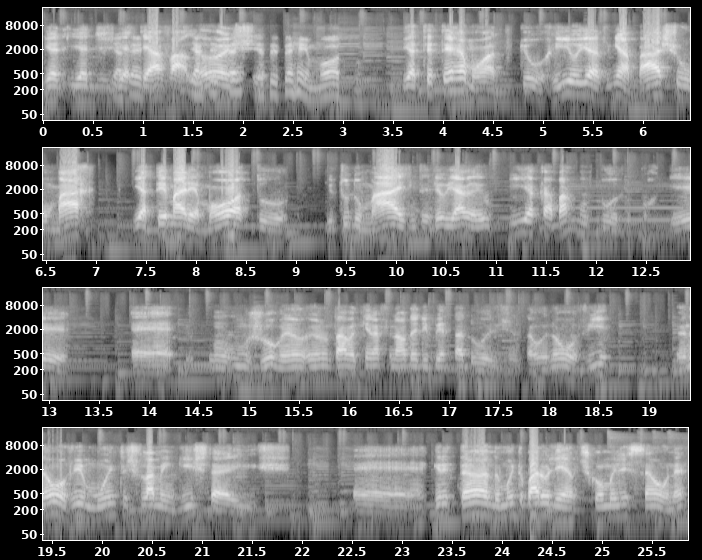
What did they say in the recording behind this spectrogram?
Ia, ia, ia, ia ter, ter avalanche. Ia ter, ia ter terremoto. Ia ter terremoto, porque o rio ia vir abaixo, o mar ia ter maremoto e tudo mais, entendeu? Ia, ia acabar com tudo, porque é, um, um, jogo, eu, eu não estava aqui na final da Libertadores, então eu não ouvi, eu não ouvi muitos flamenguistas é, gritando, muito barulhentos, como eles são, né?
